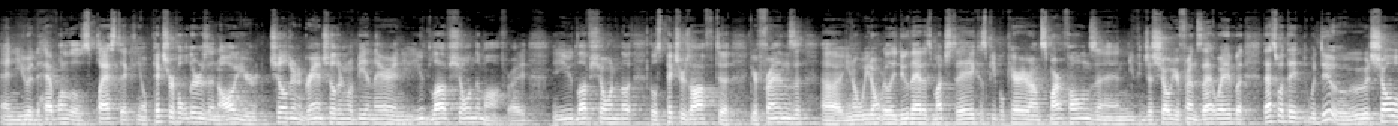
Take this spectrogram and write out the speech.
and you would have one of those plastic, you know, picture holders, and all your children and grandchildren would be in there, and you'd love showing them off, right? You'd love showing the, those pictures off to your friends. Uh, you know, we don't really do that as much today because people carry around smartphones, and you can just show your friends that way. But that's what they would do. We would show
